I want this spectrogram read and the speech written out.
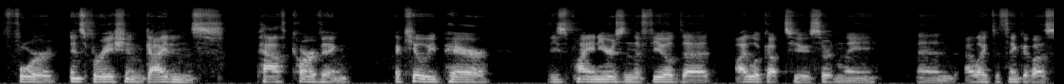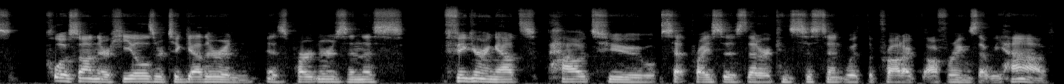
for inspiration, guidance, path carving, Akili Pear, these pioneers in the field that I look up to certainly. And I like to think of us close on their heels or together and as partners in this figuring out how to set prices that are consistent with the product offerings that we have.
